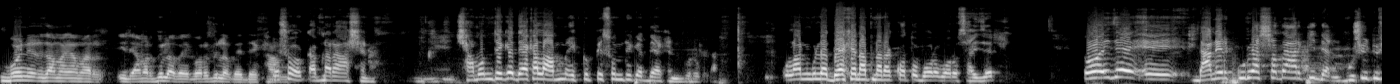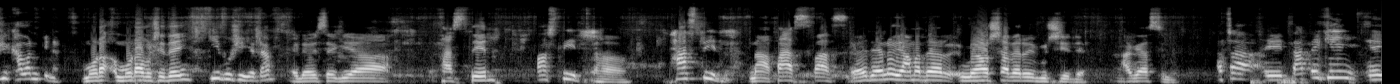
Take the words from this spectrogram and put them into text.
বোনের জামাই আমার এটা আমার দুলাভাই বড় দুলাভাই খাওয়ানো। দর্শক আপনারা আসেন। সামন থেকে দেখালাম একটু পেছন থেকে দেখেন গরুগুলা। ওলানগুলা দেখেন আপনারা কত বড় বড় সাইজের তো এই যে ধানের কুড়ার সাথে আর কি দেন? ভুসি টুসি খাওয়ান কিনা? মোটা মোটা বসে দেয় কি ভুসি এটা? এটা হচ্ছে গিয়া ফাস্তির। ফাস্তির? হ্যাঁ। ফাস্তির? না পাঁচ পাঁচ। এই দেন ওই আমাদের মেয়র সাহেবের ওই বুসি এটা। আগে আসছিল আচ্ছা এই তাতে কি এই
